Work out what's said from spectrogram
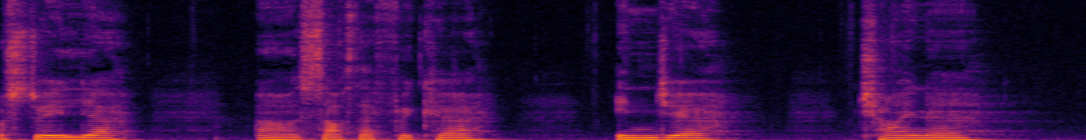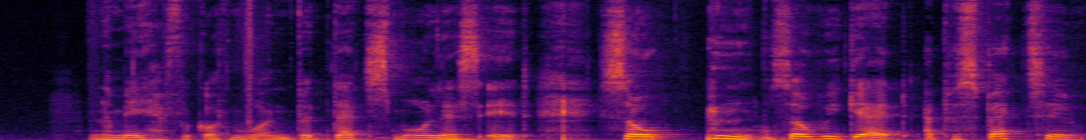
Australia, uh, South Africa, India, China, and I may have forgotten one, but that's more or less mm. it. So, so we get a perspective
